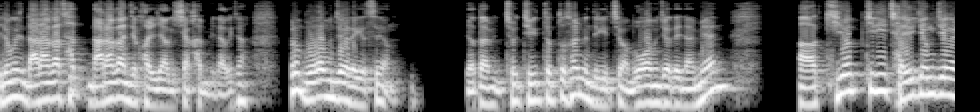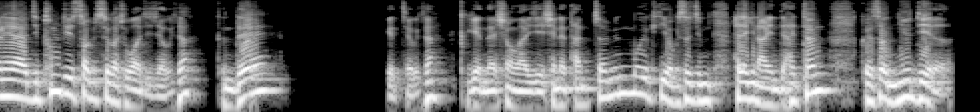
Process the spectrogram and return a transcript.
이런 거 이제 나라가 사, 나라가 이제 관리하기 시작합니다. 그죠? 그럼 뭐가 문제가 되겠어요? 여담, 저 뒤에 또 설명드리겠지만 뭐가 문제가 되냐면 아, 기업끼리 자유 경쟁을 해야지 품질 서비스가 좋아지죠. 그죠? 근데 겠죠. 그죠? 그게 nationalization의 단점인 뭐 여기서 지금 할 얘기는 아닌데 하여튼 그래서 뉴딜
